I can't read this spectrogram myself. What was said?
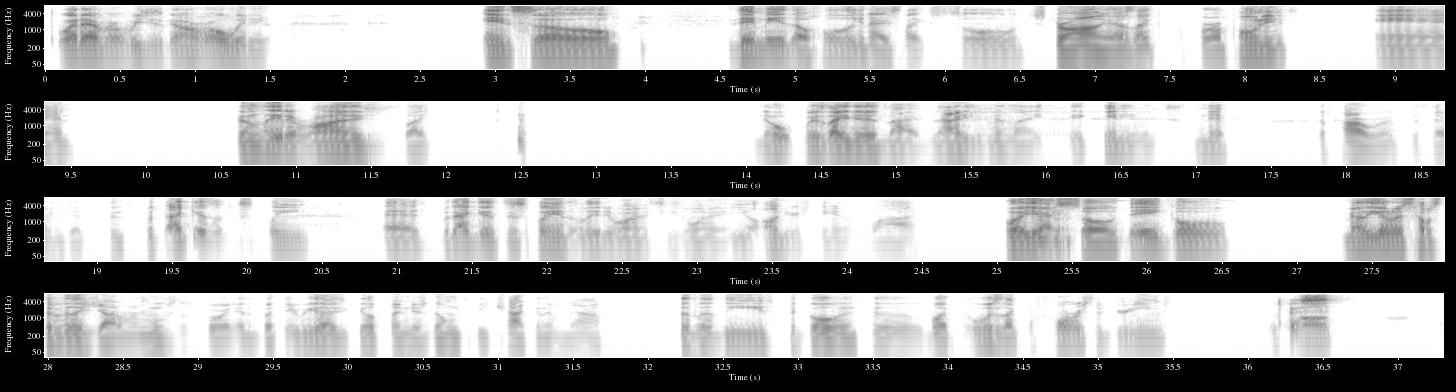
whatever. we're just gonna roll with it. And so they made the holy knights like so strong as like for opponents, and then later on it's just like, nope. It's like there's not not even like it can't even sniff the power of the seven deadly sins. But that gets explained as, but that gets explained later on in season one, and you understand why. But yeah, Mhm. so they go. Meliodas helps the village out, removes the sword, and but they realize Gilthunder is going to be tracking them now. So they leave to go into what it was like the Forest of Dreams. it was called.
